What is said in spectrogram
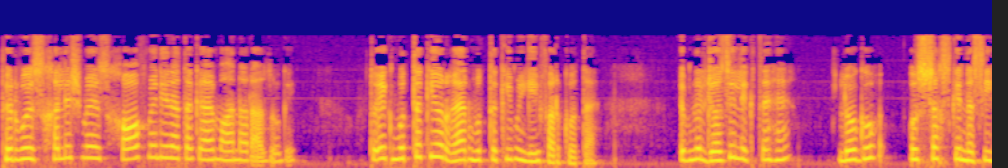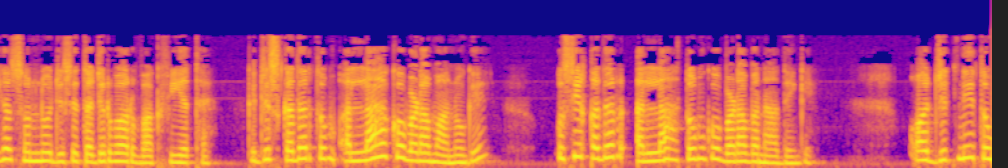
پھر وہ اس خلش میں، اس خوف میں نہیں رہتا کہ آئے ماں ناراض ہو گئی۔ تو ایک متقی اور غیر متقی میں یہی فرق ہوتا ہے۔ ابن الجوزی لکھتے ہیں لوگوں اس شخص کی نصیحت سن لو جسے تجربہ اور واقفیت ہے کہ جس قدر تم اللہ کو بڑا مانو گے، اسی قدر اللہ تم کو بڑا بنا دیں گے۔ اور جتنی تم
